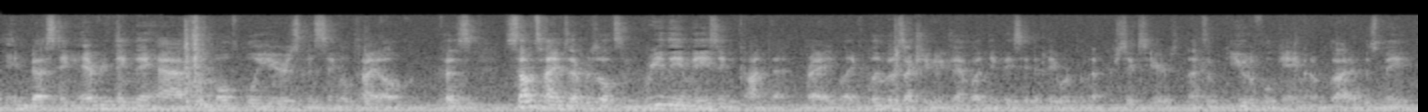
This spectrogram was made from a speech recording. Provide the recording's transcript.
investing everything they have for multiple years in a single title. Because sometimes that results in really amazing content, right? Like Limbo is actually a good example. I think they say that they worked on that for six years, and that's a beautiful game, and I'm glad it was made.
